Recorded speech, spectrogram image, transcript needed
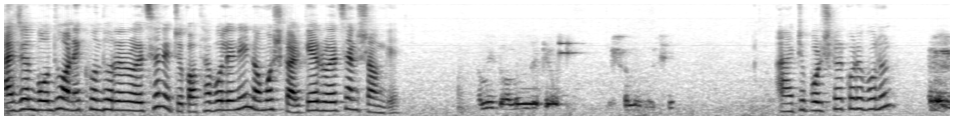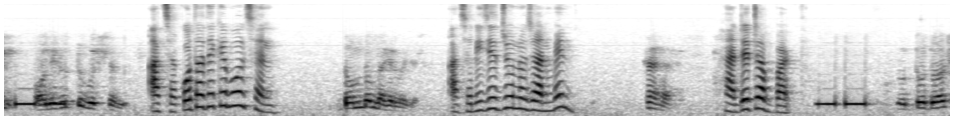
একজন বন্ধু অনেকক্ষণ ধরে রয়েছেন একটু কথা বলে নিই। নমস্কার কে রয়েছেন সঙ্গে? আমি দমন থেকে বলছি। আর একটু পরিষ্কার করে বলুন। অনিরুদ্ধ গোস্বামী আচ্ছা কোথা থেকে বলছেন? দমদম নাগের বাজার। আচ্ছা নিজের জন্য জানবেন? হ্যাঁ হ্যাঁ। হ্যাঁ ডেট অফ বার্থ চোদ্দ দশ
